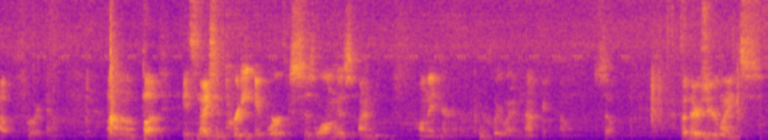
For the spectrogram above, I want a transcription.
out for right now. Um, but it's nice and pretty, it works as long as I'm on the internet. Clearly I'm not right now, so. But there's your links,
